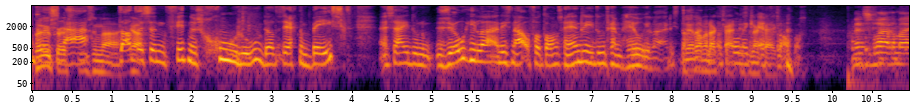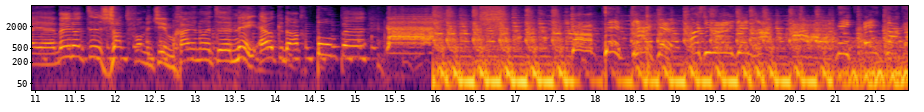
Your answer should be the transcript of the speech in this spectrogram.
Beukers, Beukers na. na, Dat ja. is een fitnessgoeroe. Dat is echt een beest. En zij doen hem zo hilarisch na. Of althans, Henry doet hem heel hilarisch. Daar gaan we naar dat kijken, vond ik echt kijken. grappig. Mensen vragen mij, eh, ben je nooit eh, zat van de gym? Ga je nooit, eh, nee, elke dag pompen. Kom dit krijg je als je naar de gym gaat. Niet inkakken.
